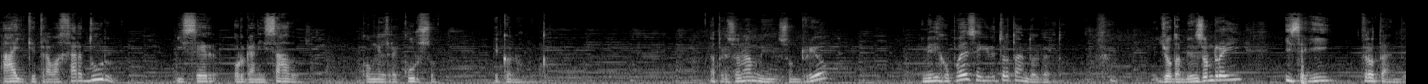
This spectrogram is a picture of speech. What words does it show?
hay que trabajar duro y ser organizados con el recurso económico. La persona me sonrió y me dijo, puedes seguir trotando, Alberto. Yo también sonreí y seguí trotando.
